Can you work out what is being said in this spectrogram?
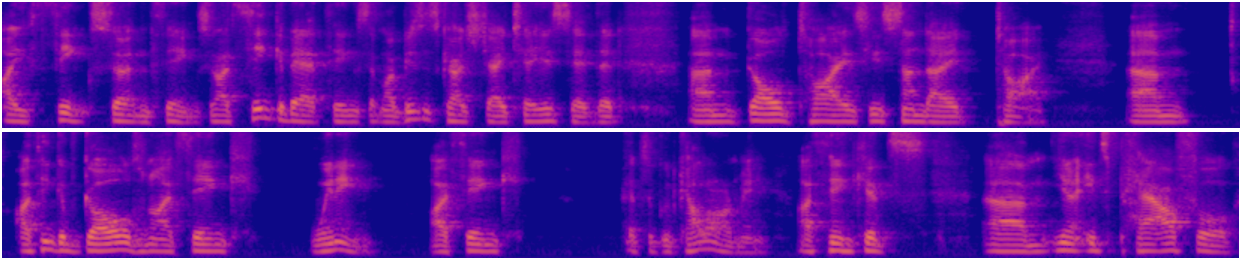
I think certain things. And I think about things that my business coach, JT, has said that um, gold tie is his Sunday tie. Um, I think of gold and I think winning. I think it's a good color on me. I think it's, um, you know, it's powerful.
